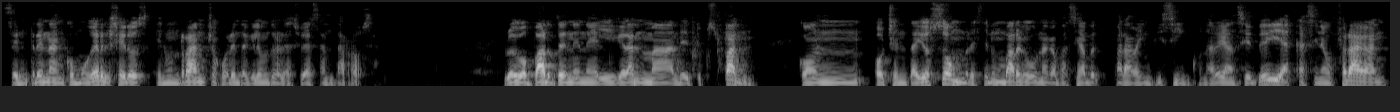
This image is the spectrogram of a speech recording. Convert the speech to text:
Se entrenan como guerrilleros en un rancho a 40 kilómetros de la ciudad de Santa Rosa. Luego parten en el Granma de Tuxpan con 82 hombres en un barco con una capacidad para 25. Navegan 7 días, casi naufragan,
